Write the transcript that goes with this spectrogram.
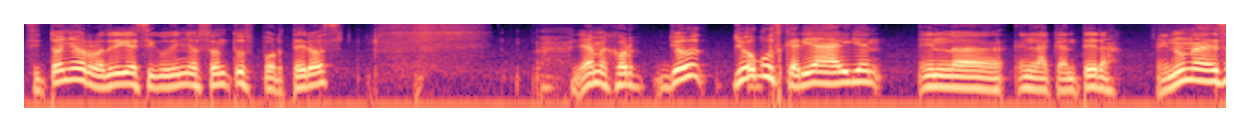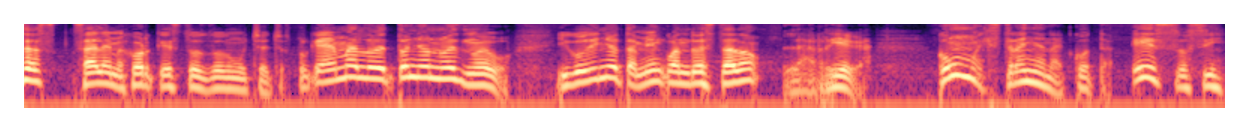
si Toño Rodríguez y Gudiño son tus porteros, ya mejor. Yo, yo buscaría a alguien en la, en la cantera. En una de esas sale mejor que estos dos muchachos. Porque además lo de Toño no es nuevo. Y Gudiño también cuando ha estado, la riega. ¿Cómo extrañan a Cota? Eso sí.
